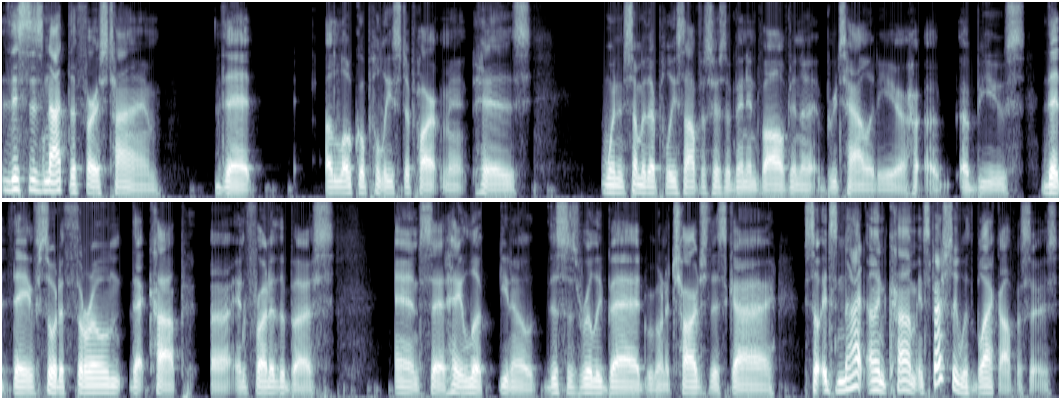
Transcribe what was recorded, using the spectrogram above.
this is not the first time that a local police department has when some of their police officers have been involved in a brutality or a, abuse, that they've sort of thrown that cop uh, in front of the bus and said, "Hey, look, you know, this is really bad. We're going to charge this guy." So it's not uncommon, especially with black officers,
